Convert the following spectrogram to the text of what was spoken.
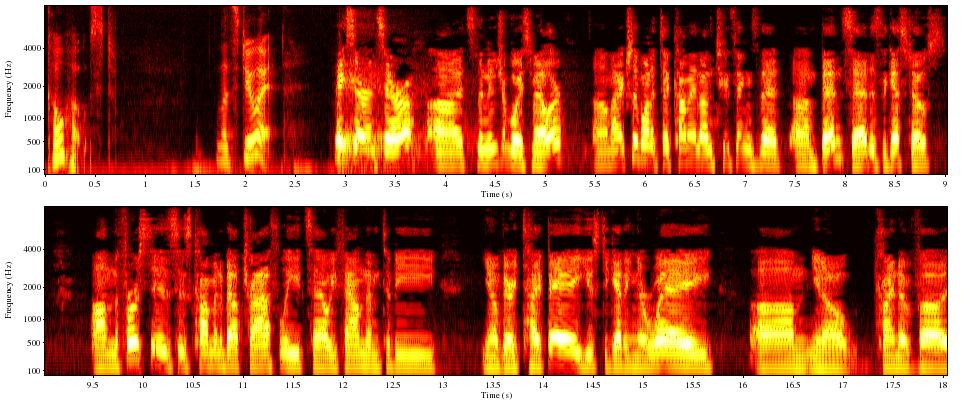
co-host. Let's do it. Hey, Sarah and Sarah. Uh, it's the Ninja Voicemailer. Um, I actually wanted to comment on two things that um, Ben said as the guest host. Um, the first is his comment about triathletes, how he found them to be, you know, very type A, used to getting their way, um, you know, kind of uh,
